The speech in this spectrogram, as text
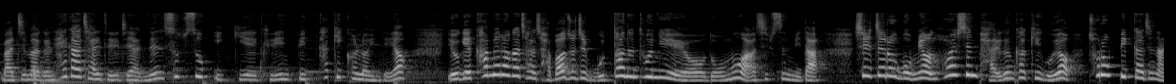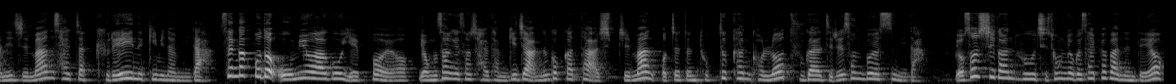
마지막은 해가 잘 들지 않는 숲속 이끼의 그린빛 카키 컬러인데요. 이게 카메라가 잘 잡아주지 못하는 톤이에요. 너무 아쉽습니다. 실제로 보면 훨씬 밝은 카키고요. 초록빛까진 아니지만 살짝 grey 느낌이 납니다. 생각보다 오묘하고 예뻐요. 영상에서 잘 담기지 않는 것 같아 아쉽지만 어쨌든 독특한 컬러 두 가지를 선 보였습니다. 6시간 후 지속력을 살펴봤는데요.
